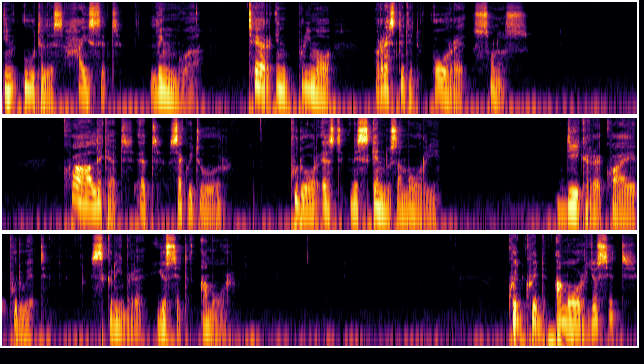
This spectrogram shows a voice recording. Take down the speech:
in utilis haesit lingua, ter in primo restitit ore sonus. Qua licet et sequitur, pudor est miscendus amori. Dicere quae puduit, scribere jussit amor. Quid quid amor jussit,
